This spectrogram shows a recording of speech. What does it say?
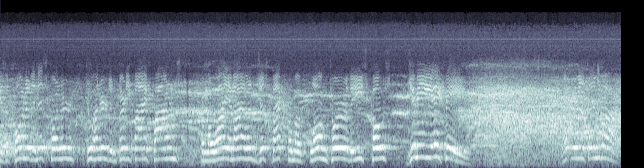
His opponent in this corner, 235 pounds, from Hawaiian Islands, just back from a long tour of the East Coast, Jimmy Apey. Referee Sandy Barr.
